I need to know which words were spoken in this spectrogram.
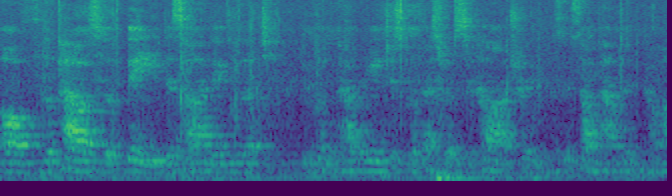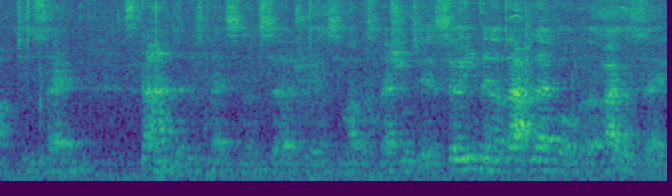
of the powers that be deciding that we couldn't have a Regius Professor of Psychiatry because it somehow didn't come up to the same standard as medicine and surgery and some other specialties. So even at that level, uh, I would say,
